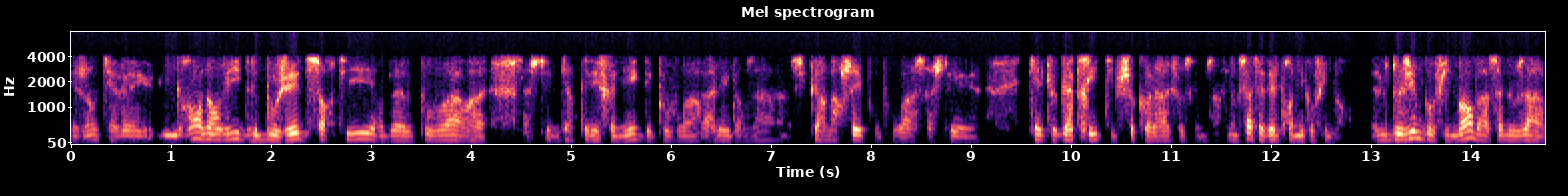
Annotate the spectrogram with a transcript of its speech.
des gens qui avaient une grande envie de bouger, de sortir, de pouvoir euh, acheter une carte téléphonique, de pouvoir aller dans un supermarché pour pouvoir s'acheter quelques gâteries type chocolat, choses comme ça. Donc ça, c'était le premier confinement. Le deuxième confinement, ben, ça nous a,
